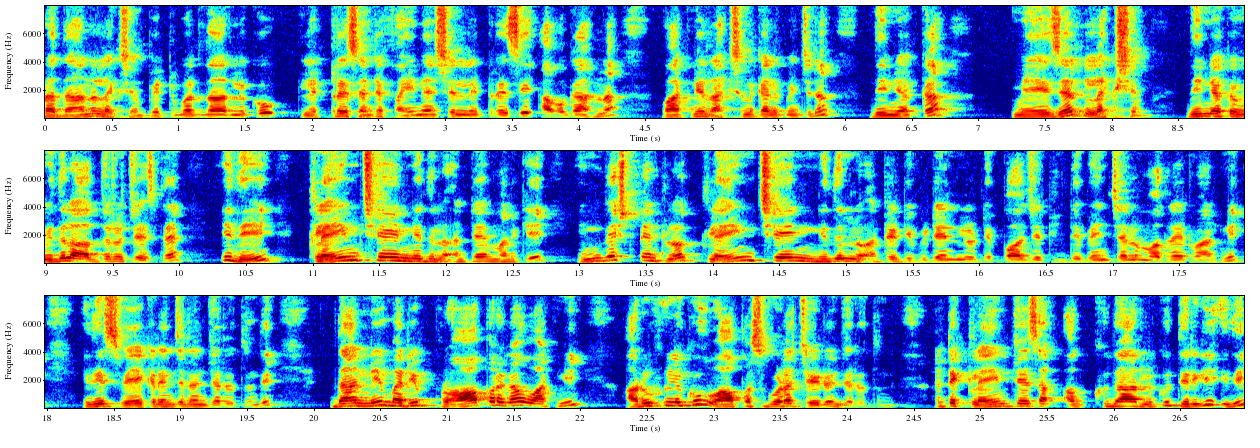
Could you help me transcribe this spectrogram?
ప్రధాన లక్ష్యం. పెట్టుబడిదారులకు లిటరసీ అంటే ఫైనాన్షియల్ లిటరసీ అవగాహన వాటిని రక్షణ కల్పించడం దీని యొక్క మేజర్ లక్ష్యం. దీని యొక్క విధులు అబ్జర్వ్ చేస్తే ఇది క్లెయిమ్ చేయని నిధులు అంటే మనకి ఇన్వెస్ట్మెంట్లో క్లెయిమ్ చేయని నిధులను అంటే డివిడెండ్లు డిపాజిట్లు డిబెంచర్లు మొదలైన వాటిని ఇది స్వీకరించడం జరుగుతుంది. దాన్ని మరియు ప్రాపర్గా వాటిని అర్హులకు వాపసు కూడా చేయడం జరుగుతుంది. అంటే క్లెయిమ్ చేసే హక్కుదారులకు తిరిగి ఇది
